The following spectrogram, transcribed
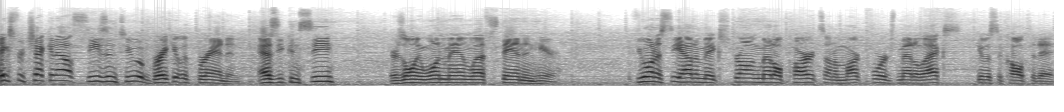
Thanks for checking out season two of Break It with Brandon. As you can see, there's only one man left standing here. If you want to see how to make strong metal parts on a Markforged Metal X, give us a call today.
